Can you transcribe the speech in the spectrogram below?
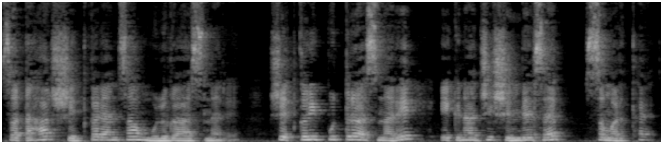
स्वतः शेतकऱ्यांचा मुलगा असणारे शेतकरी पुत्र असणारे एकनाथजी शिंदे साहेब समर्थ आहेत.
